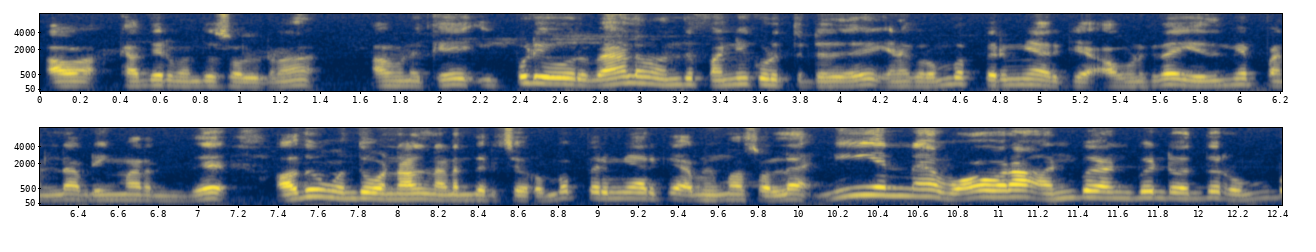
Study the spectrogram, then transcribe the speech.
அவன் கதிர் வந்து சொல்கிறான் அவனுக்கு இப்படி ஒரு வேலை வந்து பண்ணி கொடுத்துட்டது எனக்கு ரொம்ப பெருமையாக இருக்குது அவனுக்கு தான் எதுவுமே பண்ணல அப்படிங்கிற இருந்தது. அதுவும் வந்து ஒரு நாள் நடந்துருச்சு. ரொம்ப பெருமையாக இருக்குது அப்படிங்கமா சொல்ல நீ என்ன ஓவராக அன்பு அன்புன்ட்டு வந்து ரொம்ப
